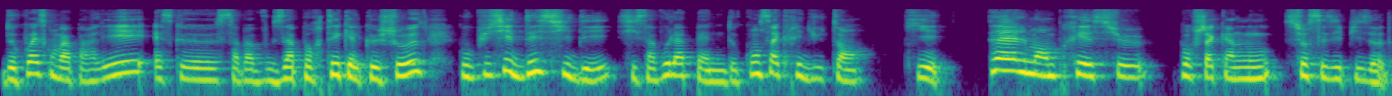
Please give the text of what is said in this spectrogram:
De quoi est-ce qu'on va parler? Est-ce que ça va vous apporter quelque chose? Que vous puissiez décider si ça vaut la peine de consacrer du temps qui est tellement précieux pour chacun de nous sur ces épisodes.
